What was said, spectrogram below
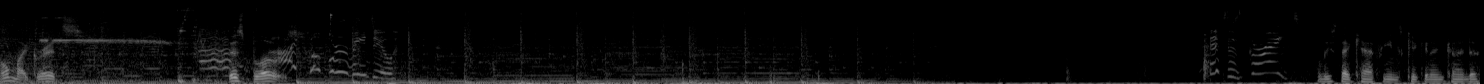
Oh my grits. This blows. I'd go for a redo. This is great. At least that caffeine's kicking in, kinda.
